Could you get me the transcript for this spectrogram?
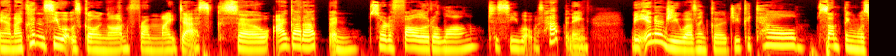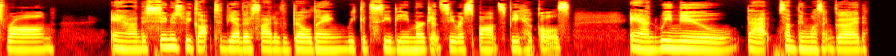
and I couldn't see what was going on from my desk. So I got up and sort of followed along to see what was happening. The energy wasn't good. You could tell something was wrong. And as soon as we got to the other side of the building, we could see the emergency response vehicles. And we knew that something wasn't good.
